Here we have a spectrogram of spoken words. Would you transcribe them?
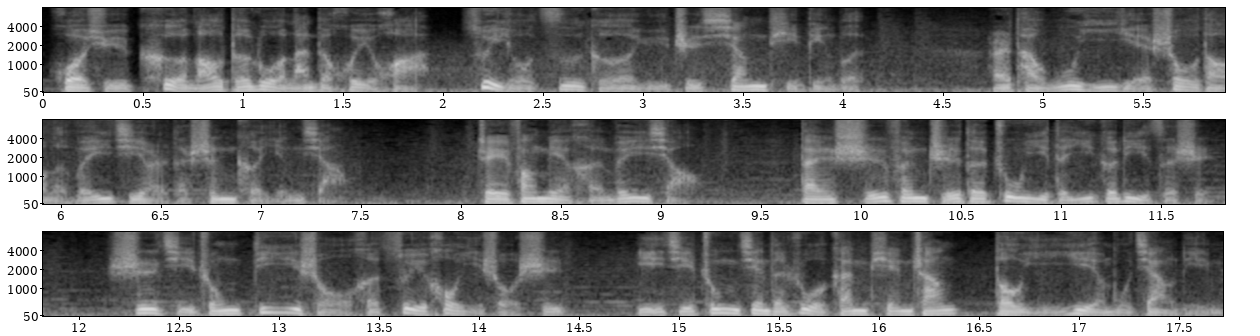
或许克劳德·洛兰的绘画最有资格与之相提并论。而他无疑也受到了维吉尔的深刻影响，这方面很微小，但十分值得注意的一个例子是，诗集中第一首和最后一首诗，以及中间的若干篇章，都以夜幕降临、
